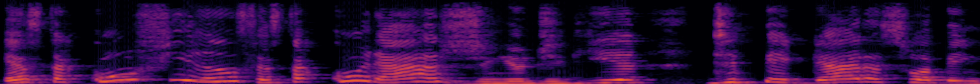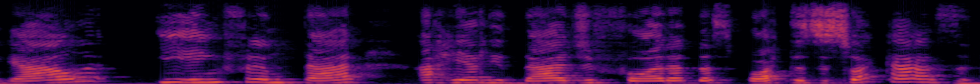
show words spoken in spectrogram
esta confiança, esta coragem, eu diria, de pegar a sua bengala e enfrentar a realidade fora das portas de sua casa.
